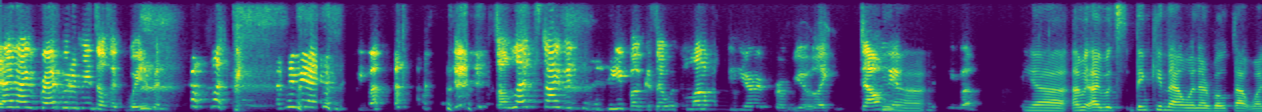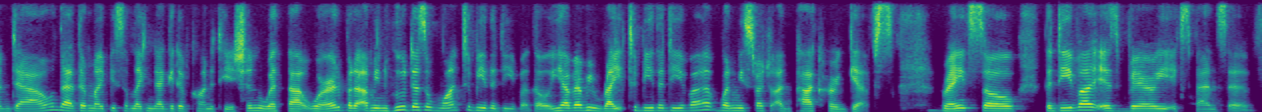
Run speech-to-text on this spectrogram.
I read what it means. I was like, wait a minute. maybe I am the diva. so let's dive into the diva because I would love to hear it from you. Like, tell me yeah. About the diva. Yeah, I mean, I was thinking that when I wrote that one down, that there might be some like negative connotation with that word. But I mean, who doesn't want to be the diva though? You have every right to be the diva when we start to unpack her gifts, mm-hmm. right? So the diva is very expansive.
